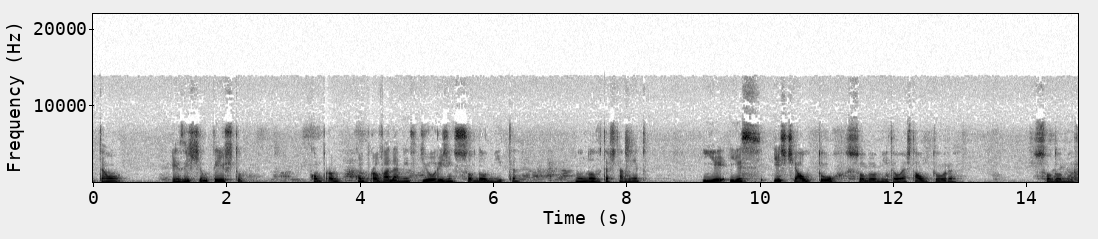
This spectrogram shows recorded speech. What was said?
Então, existe um texto compro comprovadamente de origem sodomita no Novo Testamento. E, e esse, este autor sodomita, ou esta autora sodomita,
